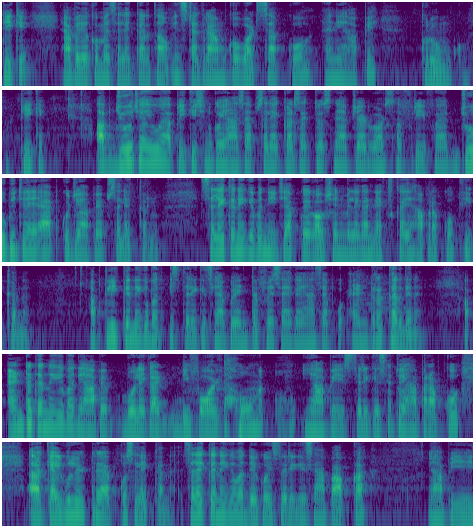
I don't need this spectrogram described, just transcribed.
ठीक है, यहाँ पे देखो मैं सेलेक्ट करता हूँ इंस्टाग्राम को व्हाट्सअप को एंड यहाँ पे क्रोम को। ठीक है अब जो चाहिए वो एप्लीकेशन को यहाँ से आप सेलेक्ट कर सकते हो स्नैपचैट व्हाट्सअप फ्री फायर जो भी चाहिए ऐप को जो यहाँ पे आप सेलेक्ट कर लो। सेलेक्ट करने के बाद नीचे आपको एक ऑप्शन मिलेगा नेक्स्ट का, यहाँ पर आपको क्लिक करना है। आप क्लिक करने के बाद इस तरीके से यहाँ पे इंटरफेस आएगा, यहाँ से आपको एंटर कर देना है। अब एंटर करने के बाद यहाँ पे बोलेगा डिफ़ॉल्ट होम यहाँ पे इस तरीके से तो यहाँ पर आपको कैलकुलेटर ऐप को सेलेक्ट करना है। सेलेक्ट करने के बाद देखो इस तरीके से यहाँ पर आपका, यहाँ पे ये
